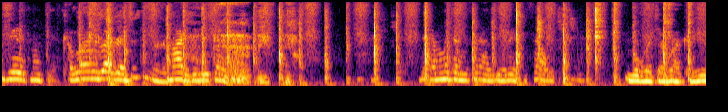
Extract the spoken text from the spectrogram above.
गिळत नव्हत्या खवावी लागायचं माड गेले करायचं. जरा मधम राहू दे रे सावत मुगाच्या भाकरी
